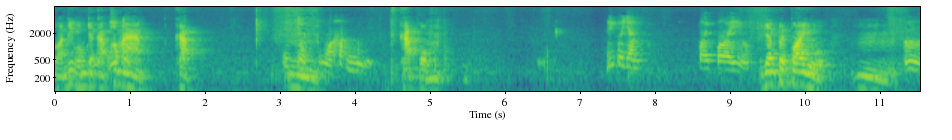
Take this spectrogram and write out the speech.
ก่อนที่ผมจะกลับเข้ามา ครับไอ้ตกหัวข้ามมือครับผม นี่ก็ยังปล่อยๆอยู่ ยังไปปล่อยๆอยู่ อืมอืม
